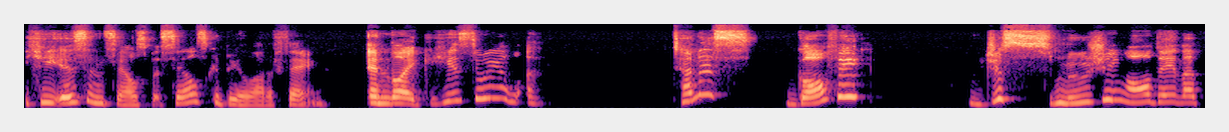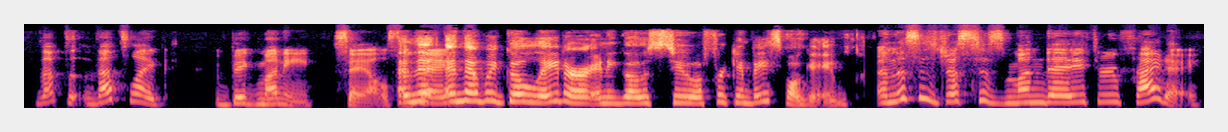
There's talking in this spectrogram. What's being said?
he is in sales but sales could be a lot of thing. And like he's doing a lot tennis golfing just smooching all day. That's that's that's like big money sales. Okay? And then and then we go later and he goes to a freaking baseball game. And this is just his Monday through Friday.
